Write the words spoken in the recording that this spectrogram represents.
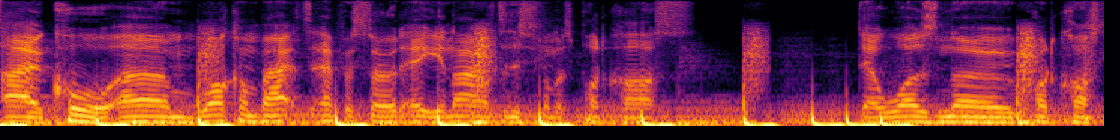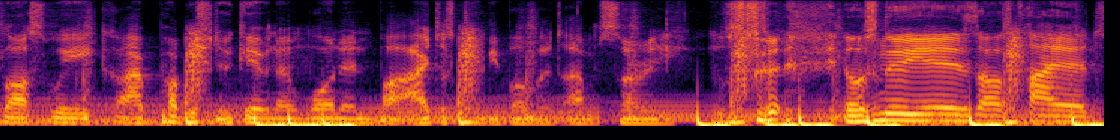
All right, cool. Um, welcome back to episode 89 of the This podcast. There was no podcast last week. I probably should have given a warning, but I just couldn't be bothered. I'm sorry. It was, it was New Year's. I was tired.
